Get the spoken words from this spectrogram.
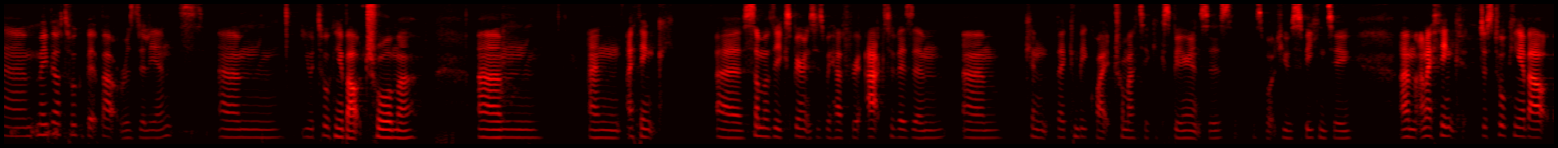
Um, maybe I'll talk a bit about resilience. Um, you were talking about trauma, um, and I think uh, some of the experiences we have through activism um, can there can be quite traumatic experiences. Is what you were speaking to, um, and I think just talking about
